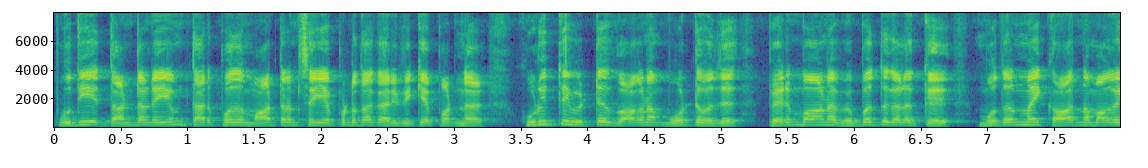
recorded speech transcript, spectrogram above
புதிய தண்டனையும் தற்போது மாற்றம் செய்யப்பட்டதாக அறிவிக்கப்பட்டனர். குடித்துவிட்டு வாகனம் ஓட்டுவது பெரும்பாலான விபத்துகளுக்கு முதன்மை காரணமாக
